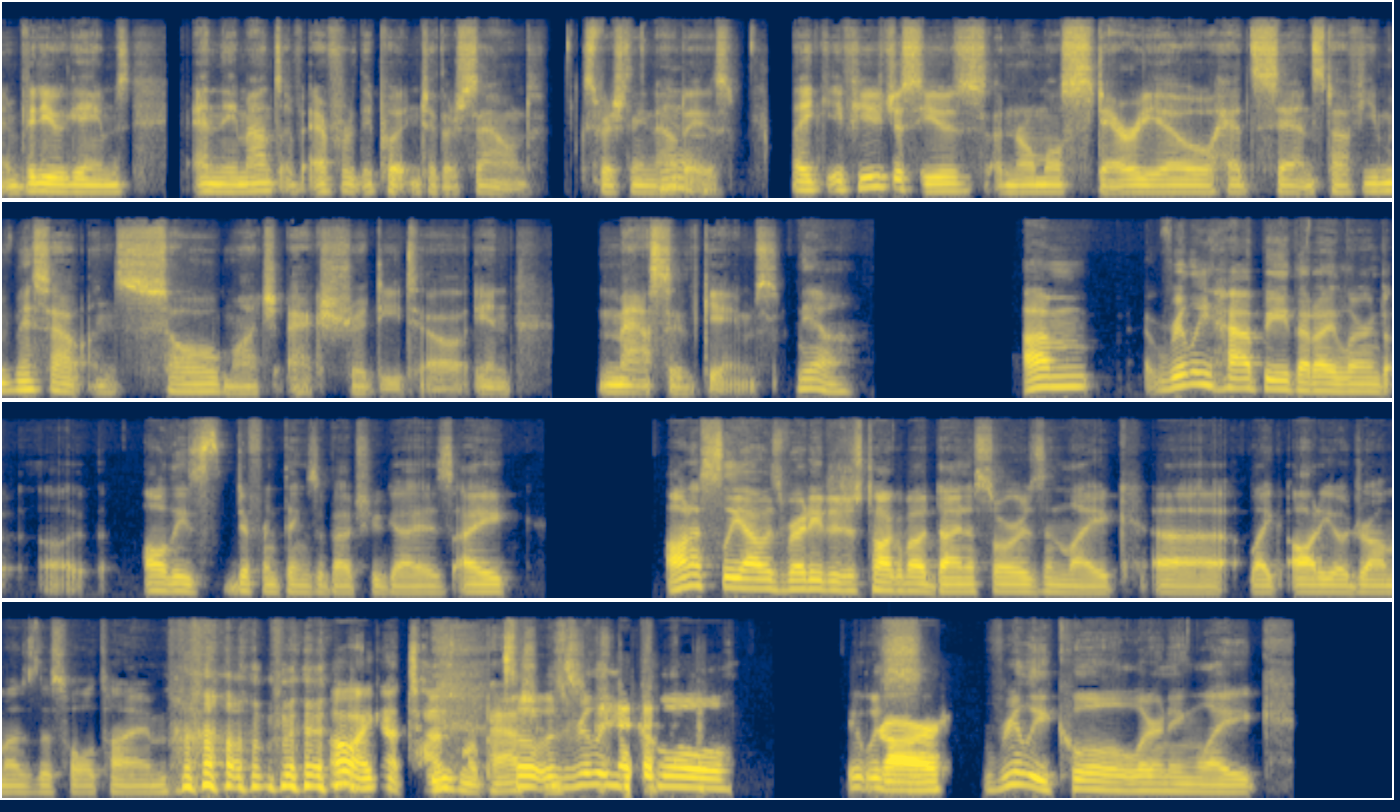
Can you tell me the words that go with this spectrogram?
and video games, and the amount of effort they put into their sound, especially nowadays. Like if you just use a normal stereo headset and stuff, you miss out on so much extra detail in massive games. Yeah. I'm really happy that I learned uh, all these different things about you guys. I honestly I was ready to just talk about dinosaurs and like uh like audio dramas this whole time. Oh, I got tons more passions. so it was really cool. It was Rar. really cool learning like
